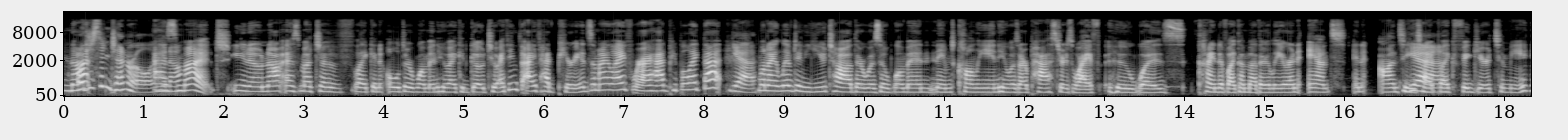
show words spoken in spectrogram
not or just in general, you as know? much, you know, not as much of like an older woman who I could go to. I think that I've had periods in my life where I had people like that. Yeah. When I lived in Utah, there was a woman named Colleen who was our pastor's wife who was kind of like a motherly or an aunt, an auntie Yeah. type like figure to me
